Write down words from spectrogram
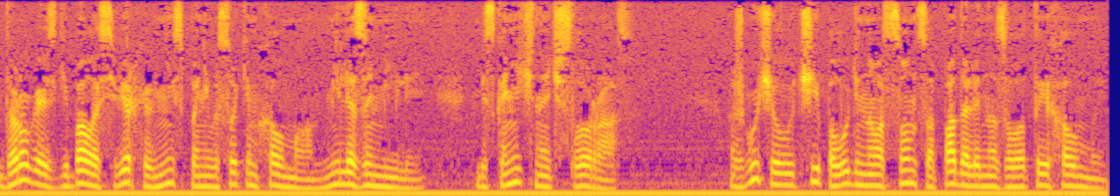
Дорога изгибалась вверх и вниз по невысоким холмам, миля за милей, бесконечное число раз. Жгучие лучи полуденного солнца падали на золотые холмы,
